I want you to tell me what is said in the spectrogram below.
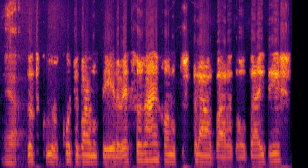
Ja, dat de ko- korte baan op de Herenweg zou zijn. Gewoon op de straat waar het altijd is.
